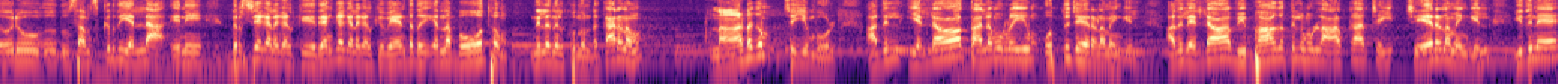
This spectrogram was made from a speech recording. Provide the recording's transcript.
ഒരു സംസ്കൃതിയല്ല ഇനി ദൃശ്യകലകൾക്ക് രംഗകലകൾക്ക് വേണ്ടത് എന്ന ബോധം നിലനിൽക്കുന്നുണ്ട്. കാരണം നാടകം ചെയ്യുമ്പോൾ അതിൽ എല്ലാ തലമുറയും ഒത്തുചേരണമെങ്കിൽ അതിൽ എല്ലാ വിഭാഗത്തിലുമുള്ള ആൾക്കാർ ചേരണമെങ്കിൽ ഇതിനെ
